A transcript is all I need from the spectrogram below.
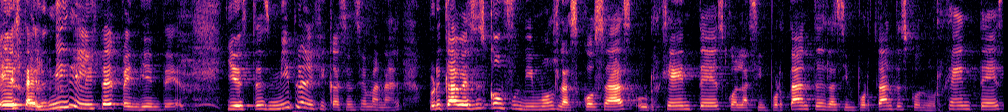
esta es mi lista de pendientes y esta es mi planificación semanal, porque a veces confundimos las cosas urgentes con las importantes, las importantes con urgentes,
